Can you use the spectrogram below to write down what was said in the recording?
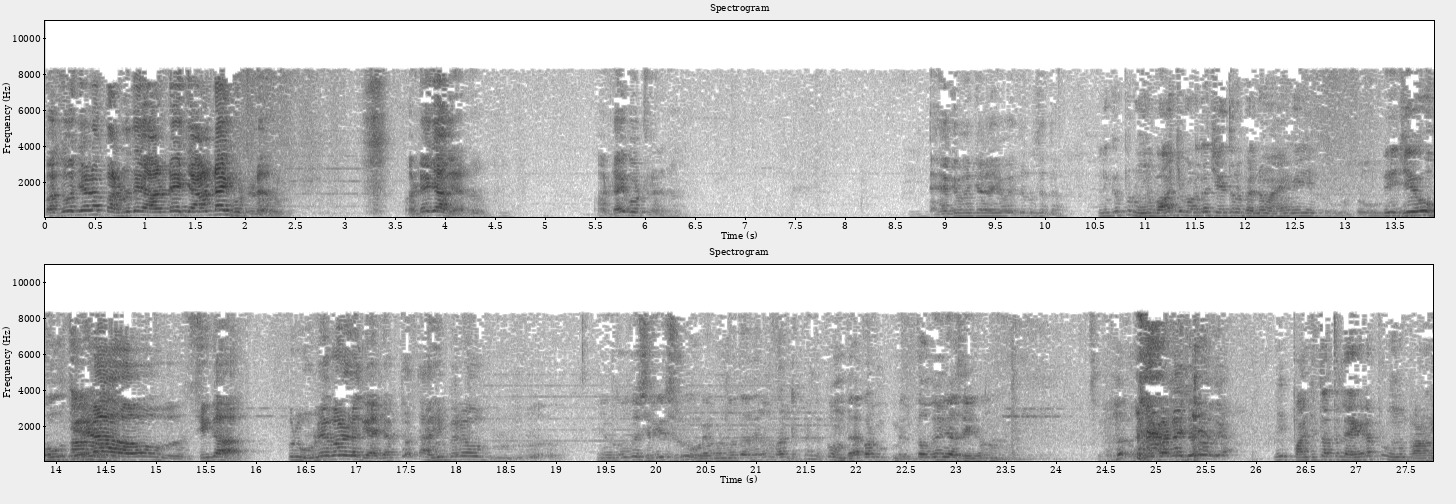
ਬਸ ਉਹ ਜਿਹੜਾ ਭਰਮ ਦੇ ਆਂਡੇ ਚ ਆਂਡਾ ਹੀ ਫੁੱਟਣਾ ਨੂੰ ਆਂਡੇ ਜਾ ਗਿਆ ਨਾ। ਆਂਡਾ ਹੀ ਫੁੱਟਣਾ ਨਾ। ਇਹ ਕਿਵੇਂ ਚਲੇ ਜਾਓ ਤੈਨੂੰ ਸਿੱਧਾ? ਨਹੀਂ ਕਿ ਭਰੂਣ ਬਾਅਦ ਚ ਬਣਦਾ ਚੇਤਨ ਪਹਿਲਾਂ ਆਏਗਾ ਵੀ ਜੇ ਉਹ ਹੋਊ ਤਾਂ ਜਿਹੜਾ ਉਹ ਸੀਗਾ ਭਰੂਣੇ ਬਣ ਲੱਗਿਆ ਜਦ ਤੋਂ ਤਾਂ ਹੀ ਫਿਰ ਉਹ ਇਹ ਉਦੋਂ ਤਾਂ ਸਰੀਰ ਸ਼ੁਰੂ ਹੋ ਗਿਆ ਬਣਨਾ ਤਾਂ ਫਿਰ ਮਨ ਡਿਪੈਂਡ ਹੁੰਦਾ ਪਰ ਮਿਲਦਾ ਉਦੋਂ ਹੀ ਆ ਸਰੀਰ ਨੂੰ। ਉਹਨੇ ਬਣਨਾ ਸ਼ੁਰੂ ਹੋ ਗਿਆ। ਨਹੀਂ ਪੰਜ ਤੱਤ ਲੈ ਕੇ ਨਾ ਭਰੂਣ ਬਣ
